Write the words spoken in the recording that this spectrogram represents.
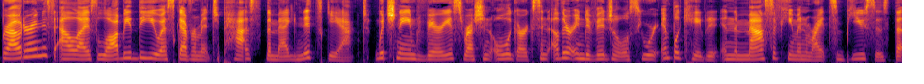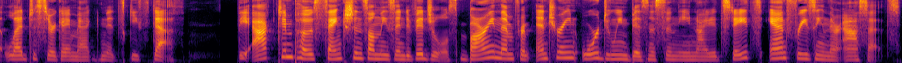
Browder and his allies lobbied the U.S. government to pass the Magnitsky Act, which named various Russian oligarchs and other individuals who were implicated in the massive human rights abuses that led to Sergei Magnitsky's death. The act imposed sanctions on these individuals, barring them from entering or doing business in the United States and freezing their assets.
